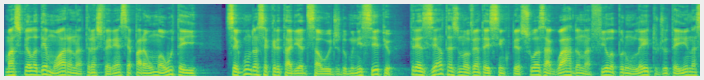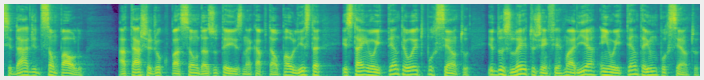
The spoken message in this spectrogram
mas pela demora na transferência para uma UTI. Segundo a Secretaria de Saúde do município, 395 pessoas aguardam na fila por um leito de UTI na cidade de São Paulo. A taxa de ocupação das UTIs na capital paulista está em 88% e dos leitos de enfermaria em 81%.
